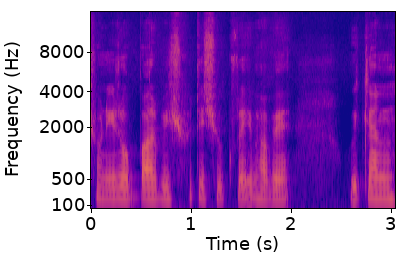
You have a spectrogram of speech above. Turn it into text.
শনি, রোববার, বৃহস্পতি, শুক্র এইভাবে উইকেন্ড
